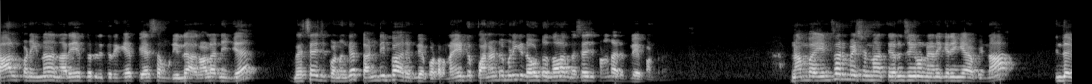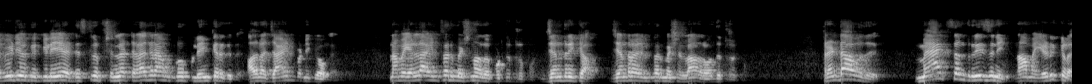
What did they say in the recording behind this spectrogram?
கால் பண்ணீங்கன்னா நிறைய பேர் இருக்கிறீங்க பேச முடியல. அதனால நீங்க மெசேஜ் பண்ணுங்க. கண்டிப்பா ரிப்ளை பண்றேன். நைட்டு பன்னெண்டு மணிக்கு டவுட் வந்தாலும் மெசேஜ் பண்ணுங்க நான் ரிப்ளை பண்றேன். நம்ம இன்ஃபர்மேஷன் நான் தெரிஞ்சுக்கணும்னு நினைக்கிறீங்க அப்படின்னா இந்த வீடியோக்கு கீழே டிஸ்கிரிப்ஷன்ல டெலிகிராம் குரூப் லிங்க் இருக்குது. அதுல ஜாயின் பண்ணிக்கோங்க. நம்ம எல்லா இன்ஃபர்மேஷனும் அதில் கொடுத்துட்டு இருப்போம் ஜென்ரிக்கா ஜென்ரல் இன்ஃபர்மேஷன்லாம் அதில் வந்துட்டு இருக்கும் ரெண்டாவது மேக்ஸ் அண்ட் ரீசனிங் நாம எடுக்கல.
